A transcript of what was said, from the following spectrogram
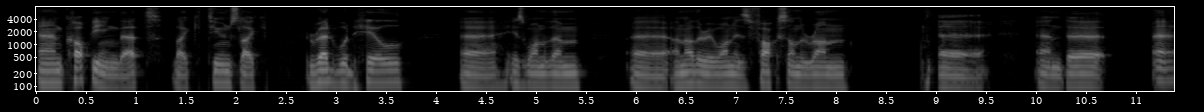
and copying that, like tunes like Redwood Hill, uh, is one of them. Uh, another one is Fox on the Run, uh, and uh, uh,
